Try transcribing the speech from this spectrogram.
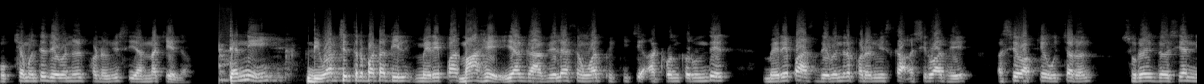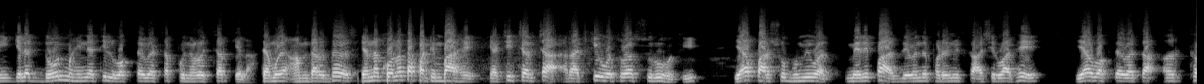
मुख्यमंत्री देवेंद्र फडणवीस यांना केलं. त्यांनी दिवार चित्रपटातील मेरे पास मा हे या गाजलेल्या संवादफिकीची आठवण करून देत मेरे पास देवेंद्र फडणवीस का आशीर्वाद हे असे वाक्य उच्चारण सुरेश धस यांनी गेल्या दोन महिन्यातील वक्तव्याचा पुनरुच्चार केला. त्यामुळे आमदार धस यांना कोणाचा पाठिंबा आहे याची चर्चा राजकीय वर्तुळात सुरू होती. या पार्श्वभूमीवर मेरे पास देवेंद्र फडणवीस का आशीर्वाद हे या वक्तव्याचा अर्थ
